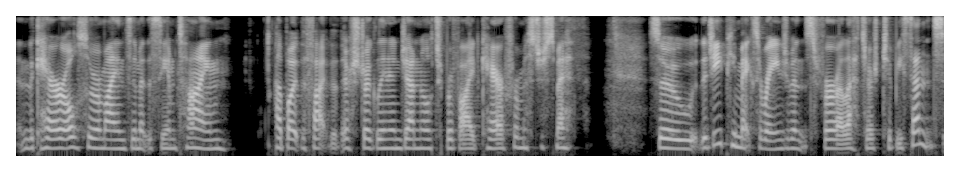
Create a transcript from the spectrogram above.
And the carer also reminds him at the same time about the fact that they're struggling in general to provide care for Mr. Smith. So the GP makes arrangements for a letter to be sent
